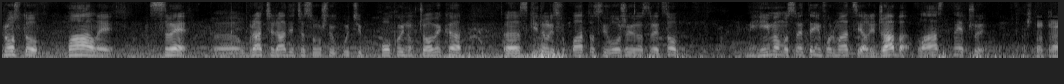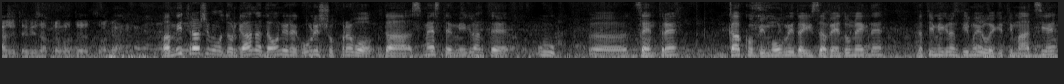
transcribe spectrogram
prosto pale sve, u braće Radića su ušli u kući pokojnog čoveka, e, skidali su patos i ložili na sred soba. Mi imamo sve te informacije, ali džaba, vlast ne čuje. A šta tražite vi zapravo od organa? Pa mi tražimo od organa da oni regulišu prvo da smeste migrante u e, centre kako bi mogli da ih zavedu negde, da ti migranti imaju legitimacije,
